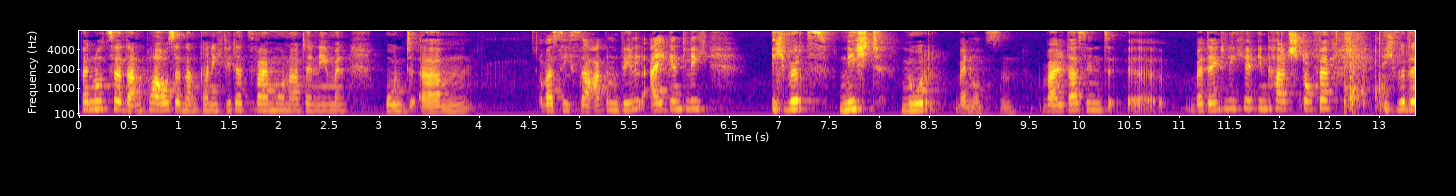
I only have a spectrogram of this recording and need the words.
benutze, dann Pause, dann kann ich wieder zwei Monate nehmen und ähm, was ich sagen will, eigentlich, ich würde es nicht nur benutzen, weil da sind äh, bedenkliche Inhaltsstoffe. Ich würde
